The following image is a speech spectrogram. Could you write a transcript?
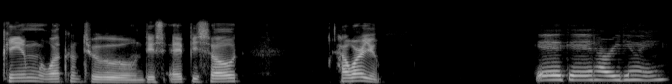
Kim, welcome to this episode. How are you? Good, good. How are you doing?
